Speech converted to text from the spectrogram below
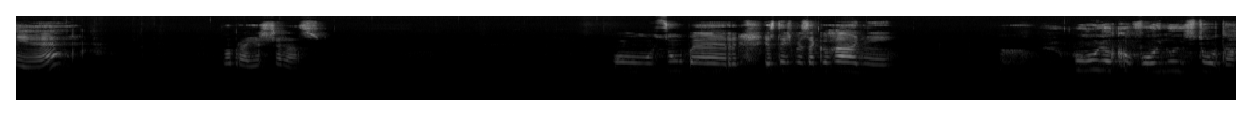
Nie? Dobra, jeszcze raz. O, super! Jesteśmy zakochani! O, jaka fajna istota!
